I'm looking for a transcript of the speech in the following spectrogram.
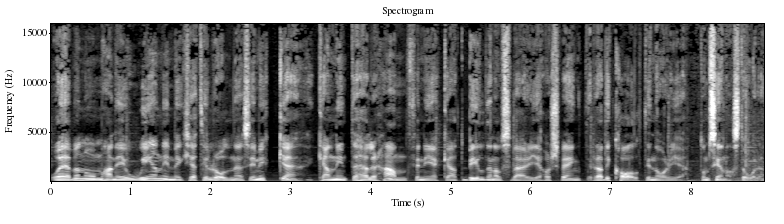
Og även om han er oenig med Kjetil Rollnes i mye, kan ikke heller han forneke at bilden av Sverige har svengt radikalt i Norge de seneste årene.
